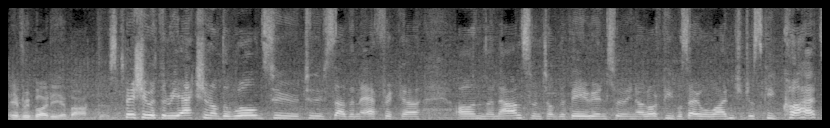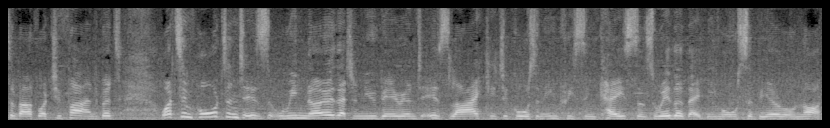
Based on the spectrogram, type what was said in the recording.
everybody about this? Especially with the reaction of the world to, to Southern Africa on the announcement of the variant. So, you know, a lot of people say, well, why don't you just keep quiet about what you find? But what's important is we know that a new variant is likely to cause an increase in cases, whether they be more severe or not.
